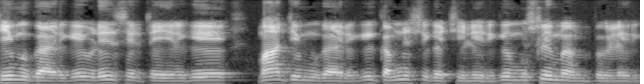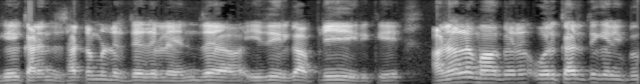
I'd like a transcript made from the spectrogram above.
திமுக இருக்குது விடுதலை சிறுத்தை இருக்குது மதிமுக இருக்குது கம்யூனிஸ்ட் கட்சியில் இருக்குது முஸ்லீம் அமைப்புகள் இருக்குது கடந்த சட்டமன்ற தேர்தலில் எந்த இது இருக்குது அப்படியே இருக்குது அதனால் மாபெரும் ஒரு கருத்து கணிப்பு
